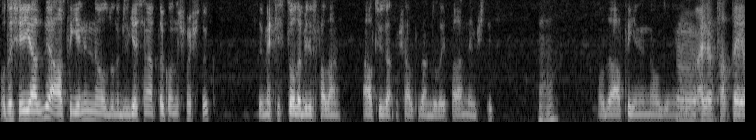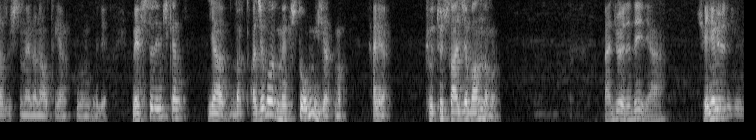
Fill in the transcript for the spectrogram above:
O da şeyi yazdı ya altıgenin ne olduğunu biz geçen hafta konuşmuştuk. İşte Mephisto olabilir falan. 666'dan dolayı falan demiştik. Hı hı. O da altıgenin ne olduğunu yazdı. Hmm, aynen tahtaya yazmıştım neden altıgen kullanılıyor. Mephisto demişken ya bak acaba Mephisto olmayacak mı? Hani kötü sadece Wanda mı? Bence öyle değil ya. Çünkü Benim-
